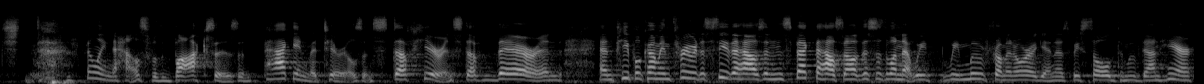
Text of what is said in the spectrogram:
filling the house with boxes and packing materials and stuff here and stuff there and, and people coming through to see the house and inspect the house. Now, this is the one that we, we moved from in Oregon as we sold to move down here.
